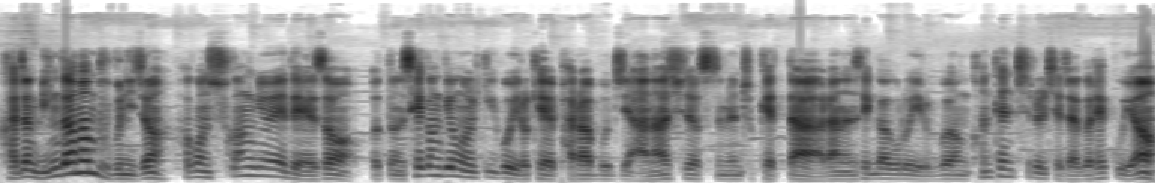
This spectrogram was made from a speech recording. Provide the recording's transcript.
가장 민감한 부분이죠. 학원 수강료에 대해서 어떤 색안경을 끼고 이렇게 바라보지 않으셨으면 좋겠다라는 생각으로 이번 컨텐츠를 제작을 했고요.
